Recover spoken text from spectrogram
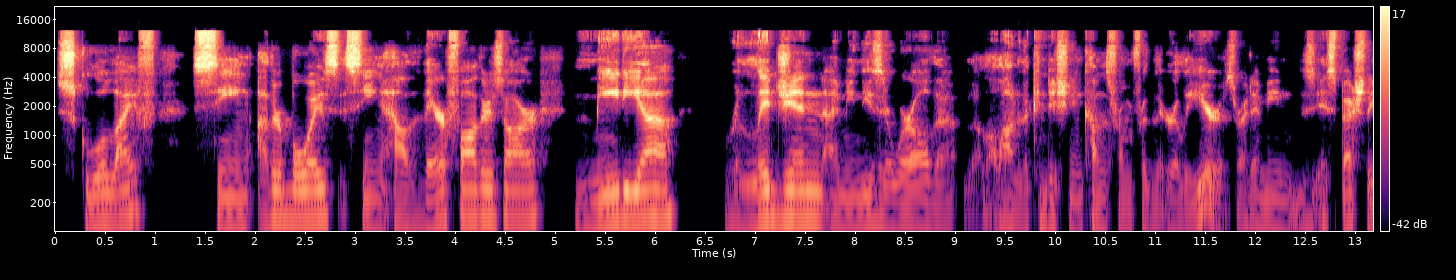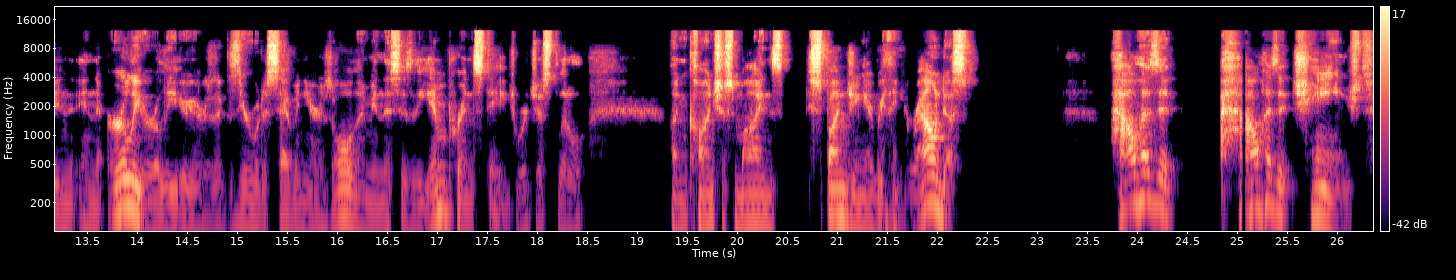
school life, seeing other boys, seeing how their fathers are, media, religion. I mean, these are where all the a lot of the conditioning comes from for the early years, right? I mean, especially in, in the early, early years, like zero to seven years old. I mean, this is the imprint stage. We're just little unconscious minds sponging everything around us how has it how has it changed?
